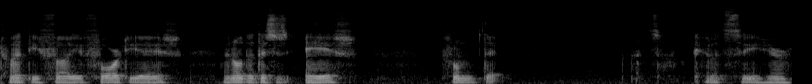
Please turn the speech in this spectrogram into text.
25 48 I know that this is 8 from the okay let's see here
